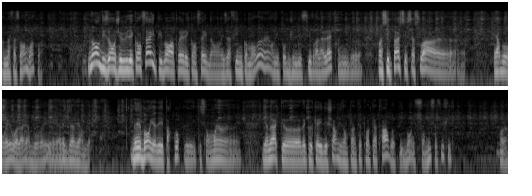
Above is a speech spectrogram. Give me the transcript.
à ma façon à moi. Quoi. Non, disons, j'ai eu des conseils, puis bon, après, les conseils, ben, on les affine comme on veut, hein. on n'est pas obligé de les suivre à la lettre. Le principal, c'est que ça soit euh, herboré, voilà, herboré, avec de la verdure. Mais bon, il y a des parcours qui, qui sont moins... Il y en a qu'avec le cahier des charges, ils ont planté 3-4 arbres, puis bon, ils se sont dit, ça suffit. Voilà.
